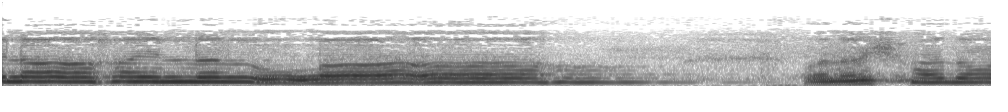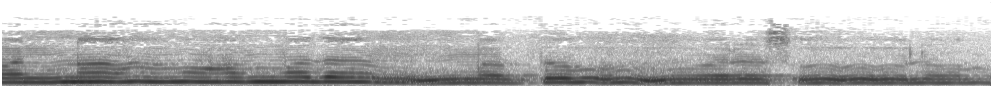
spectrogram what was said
إله إلا الله. ونشهد أن محمدا عبده ورسوله.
